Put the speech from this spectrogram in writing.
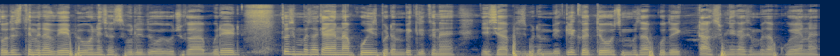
तो जैसे मेरा वी आई पी वन है सक्सेसफुली हो चुका है अपग्रेड तो सिंपल से क्या करना है, आपको इस बटन पर क्लिक करना है। जैसे आप इस बटन पर क्लिक करते हो सिंपल से आपको तो एक टास्क मिलेगा सिंपल से आपको करना है,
